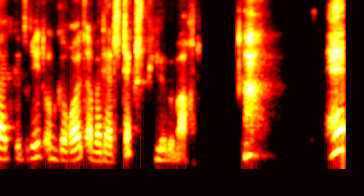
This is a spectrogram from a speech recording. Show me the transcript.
halt gedreht und gerollt, aber der hat Steckspiele gemacht. Hä?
